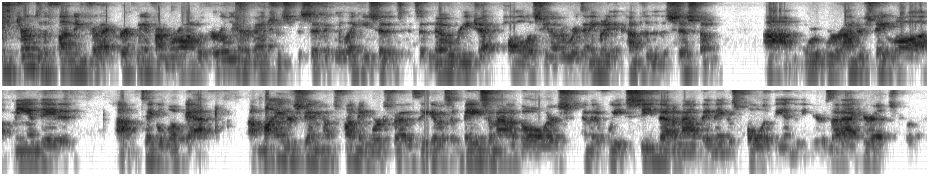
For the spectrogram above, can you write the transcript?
In terms of the funding for that, correct me if I'm wrong, with early intervention specifically, like you said, it's, it's a no reject policy. In other words, anybody that comes into the system, um, we're, we're under state law mandated, um, to take a look at. Uh, my understanding how funding works for that is they give us a base amount of dollars, and then if we exceed that amount, they make us whole at the end of the year. Is that accurate? that's correct.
